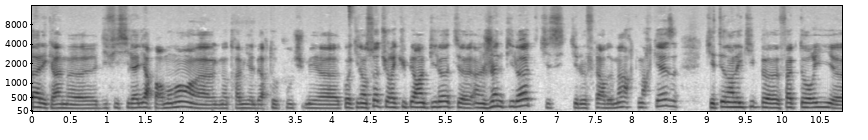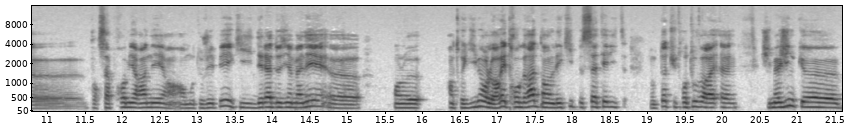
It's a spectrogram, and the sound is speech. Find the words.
elle est quand même euh, difficile à lire par moment avec notre ami Alberto Pucci. Mais quoi qu'il en soit, tu récupères un pilote, un jeune pilote qui, est le frère de Marc Marquez, qui était dans l'équipe Factory pour sa première année en, en, MotoGP et qui, dès la deuxième année, on le, entre guillemets, on le rétrograde dans l'équipe satellite. Donc toi, tu te retrouves à, J'imagine que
